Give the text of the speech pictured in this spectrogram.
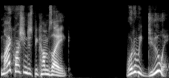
my question just becomes like, what are we doing?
